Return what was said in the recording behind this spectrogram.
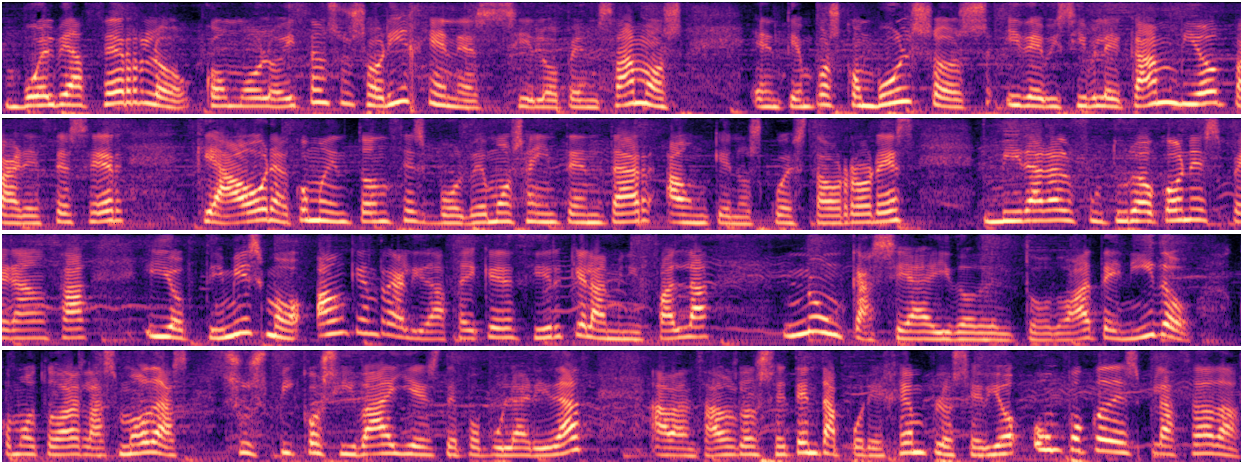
vuelve a hacerlo como lo hizo en sus orígenes, si lo pensamos, en tiempos convulsos y de visible cambio, parece ser que ahora como entonces volvemos a intentar, aunque nos cuesta horrores, mirar al futuro con esperanza y optimismo, aunque en realidad hay que decir que la minifalda nunca se ha ido del todo. Ha tenido, como todas las modas, sus picos y valles de popularidad. Avanzados los 70, por ejemplo, se vio un poco desplazada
